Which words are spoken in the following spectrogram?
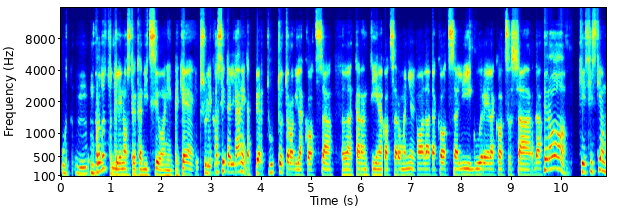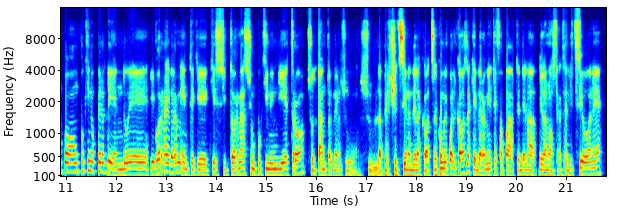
un, un prodotto delle nostre tradizioni, perché sulle coste italiane dappertutto trovi la cozza, la tarantina, la cozza romagnola, la cozza ligure, la cozza sarda, però che si stia un po' un pochino perdendo e, e vorrei veramente che, che, si tornasse un pochino indietro, soltanto almeno su, sulla percezione della cozza, come qualcosa che veramente fa parte della, della nostra tradizione,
